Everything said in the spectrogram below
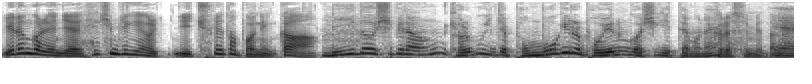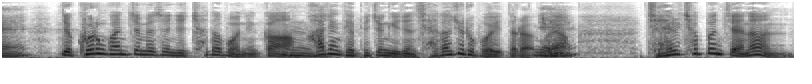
이런 걸 이제 핵심적인 걸이 추려다 보니까 리더십이란 건 결국 이제 본보기를 보이는 것이기 때문에 그렇습니다. 예. 이제 그런 관점에서 이제 쳐다보니까 음. 가장 대표적인 게 저는 세 가지로 보이더라고요. 예. 제일 첫 번째는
